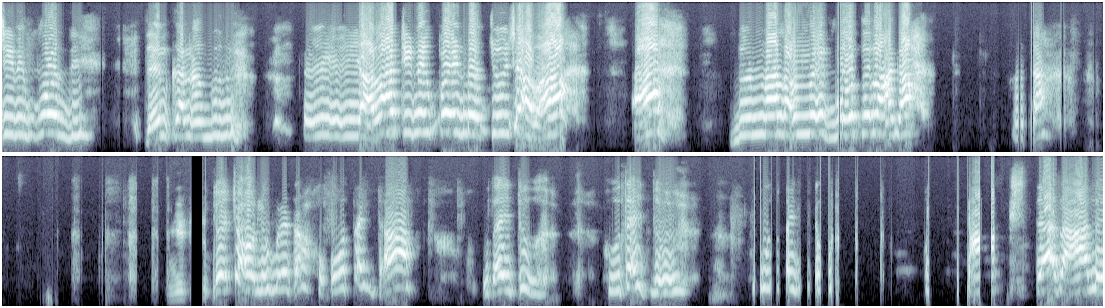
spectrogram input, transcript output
చినిగిపోద్ది దేనికన్నా గుంజు ఎలా చినిగిపోయిందో చూసావా ఆ దున్నాలమ్మే గోతులాగా అట్టా ఇటు ఇదే చాలు బేట హోతాయితా హూతాయితు హూతాయితు హూతాయితు రాను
